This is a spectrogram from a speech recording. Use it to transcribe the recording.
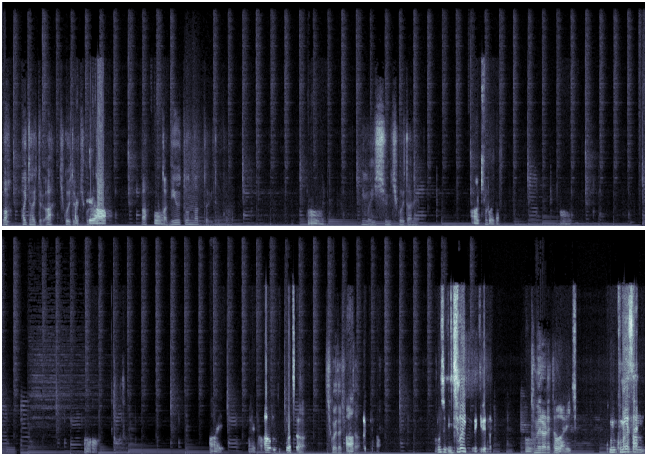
あ、入って入ってる。あ、聞こえてる聞ここえて、る。あ、なんかミュートになったりとか、うん。今一瞬聞こえたね。あ、聞こえた。うん。ああ。はい。あれか。あ、聞こえた。あ聞こえた聞こえた。もし一番いいとで切れた。うん止められた。そうだね。小宮さん、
